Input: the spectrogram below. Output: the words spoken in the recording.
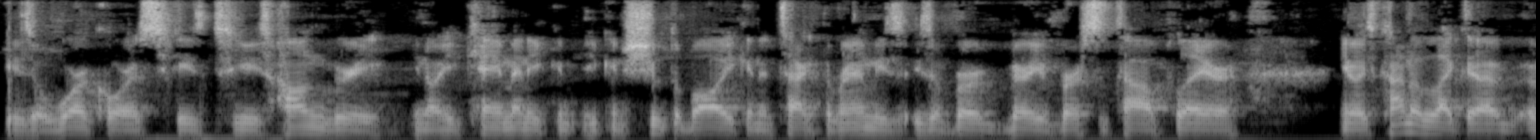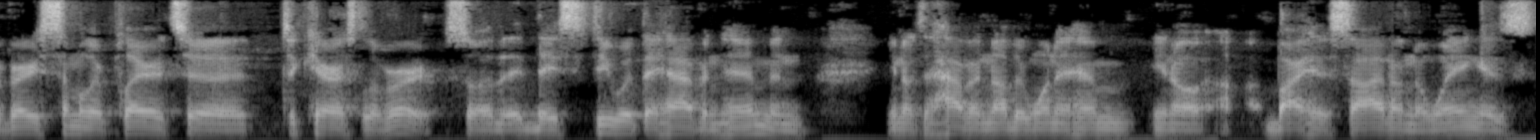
he's a workhorse. He's he's hungry. You know, he came in, he can he can shoot the ball, he can attack the rim. He's he's a ver- very versatile player. You know, he's kind of like a, a very similar player to to Caris LeVert. So they, they see what they have in him, and you know, to have another one of him, you know, by his side on the wing is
